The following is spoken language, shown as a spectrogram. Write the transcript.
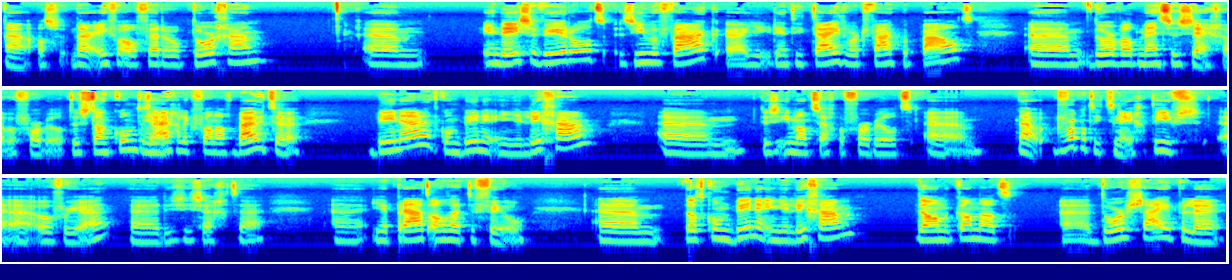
nou, als we daar even al verder op doorgaan. Um, in deze wereld zien we vaak, uh, je identiteit wordt vaak bepaald um, door wat mensen zeggen, bijvoorbeeld. Dus dan komt het ja. eigenlijk vanaf buiten binnen. Het komt binnen in je lichaam. Um, dus iemand zegt bijvoorbeeld, nou, bijvoorbeeld iets negatiefs uh, over je. Uh, dus je zegt, je praat altijd te veel. dat komt binnen in je lichaam. Dan kan dat uh, doorcijpelen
